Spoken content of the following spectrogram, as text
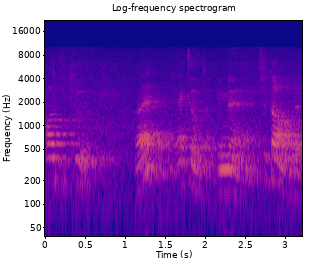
punch to. Right? Excellent. Good man. Sit down a bit.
